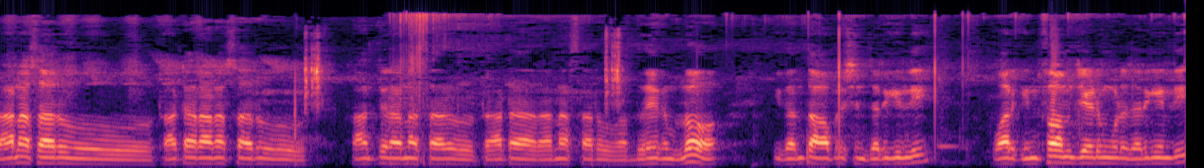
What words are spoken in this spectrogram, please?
Rana sir Tata Rana sir Kanti Rana sir Tata Rana sir అధ్యయనంలో ఇదంతా ఆపరేషన్ జరిగింది. వారికి ఇన్ఫార్మ్ చేయడం కూడా జరిగింది.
